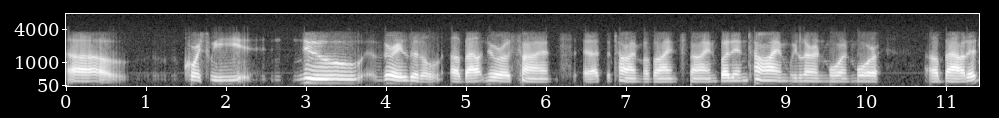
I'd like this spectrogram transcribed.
uh, of course, we knew very little about neuroscience at the time of Einstein, but in time we learned more and more about it.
